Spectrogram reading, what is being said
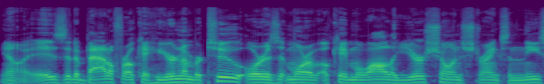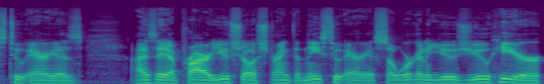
you know, is it a battle for okay, you're number two, or is it more of okay, Moala, you're showing strengths in these two areas. Isaiah Pryor, you show a strength in these two areas, so we're going to use you here,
